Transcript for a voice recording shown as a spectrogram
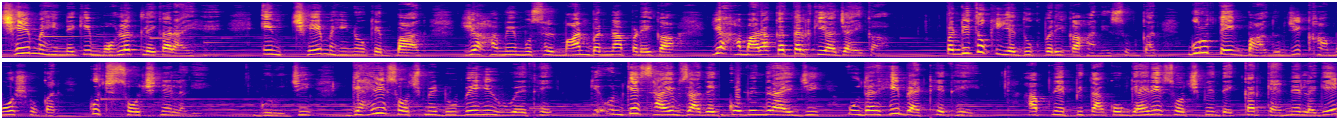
छह महीने की मोहलत लेकर आए हैं। इन छह महीनों के बाद यह हमें मुसलमान बनना पड़ेगा, या हमारा कत्ल किया जाएगा। पंडितों की यह दुख भरी कहानी सुनकर गुरु तेग बहादुर जी खामोश होकर कुछ सोचने लगे। गुरु जी गहरी सोच में डूबे ही हुए थे। कि उनके साहिबजादे गोविंद राय जी उधर ही बैठे थे। अपने पिता को गहरी सोच में देखकर कहने लगे,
